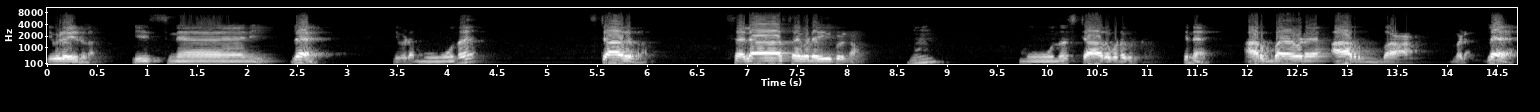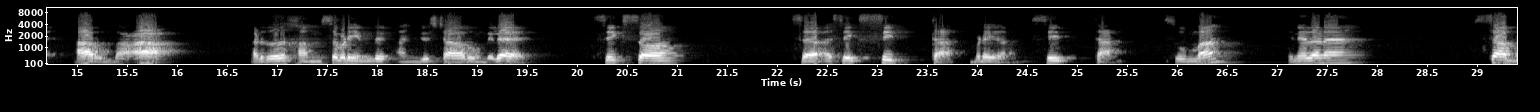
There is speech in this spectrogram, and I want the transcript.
ഇവിടെ എഴുതണം. ഈ സ്നാനി അല്ലേ? ഇവിടെ മൂന്ന് സ്റ്റാർ ഇടണം. സലാസ ഇവിടെ എഴുതി കൊടുക്കണം? മൂന്ന് സ്റ്റാർ ഇവിടെ കൊടുക്കണം. പിന്നെ അർബ ഇവിടെ അർബ. ഇവിടെ അല്ലേ? അർബ. അടുത്തത് ഹംസ ഇവിടെ ഉണ്ട്. അഞ്ച് സ്റ്റാറും ഉണ്ട് അല്ലേ? സിക്സോ സിക്സ് സിത്ത ഇവിടെ എഴുതണം. സിത്ത സുമ. പിന്നെ ഏതാണ്? സബ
